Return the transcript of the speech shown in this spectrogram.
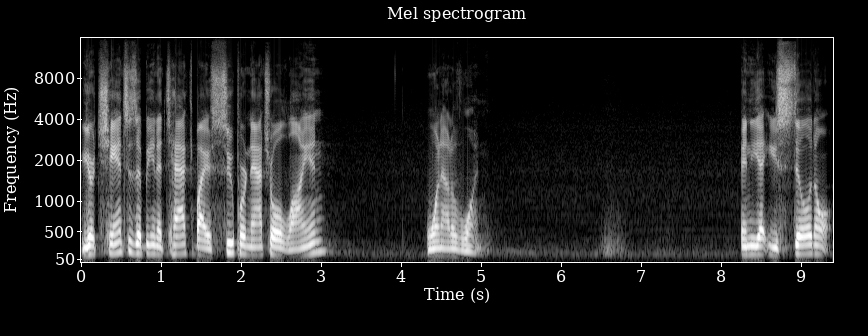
your chances of being attacked by a supernatural lion, one out of one. And yet you still don't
